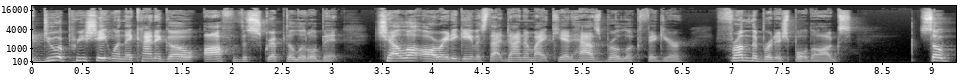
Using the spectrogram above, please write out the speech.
do appreciate when they kind of go off the script a little bit. Cella already gave us that Dynamite Kid Hasbro look figure from the British Bulldogs. So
